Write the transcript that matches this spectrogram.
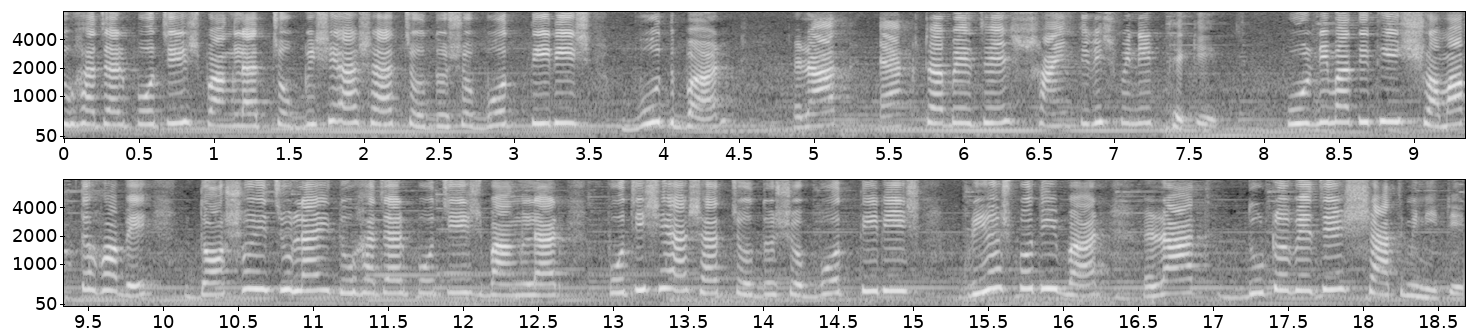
দু হাজার পঁচিশ বাংলার চব্বিশে আসা চোদ্দোশো বত্রিশ বুধবার রাত একটা বেজে সাঁত্রিশ মিনিট থেকে। পূর্ণিমা তিথি সমাপ্ত হবে দশই জুলাই দু হাজার পঁচিশ বাংলার পঁচিশে আসা চোদ্দোশো বত্রিশ বৃহস্পতিবার রাত দুটো বেজে সাত মিনিটে।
